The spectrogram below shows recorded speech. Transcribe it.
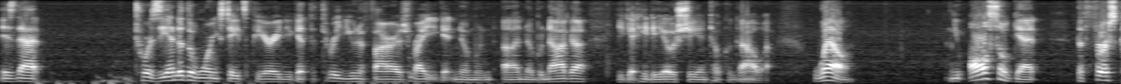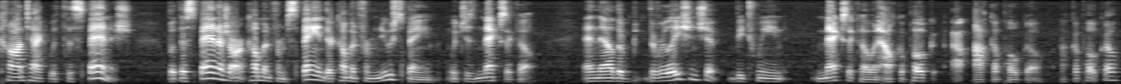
is that towards the end of the Warring States period, you get the three unifiers, right? You get uh, Nobunaga, you get Hideyoshi, and Tokugawa. Well, you also get the first contact with the Spanish. But the Spanish aren't coming from Spain, they're coming from New Spain, which is Mexico. And now the, the relationship between Mexico and Acapulco, Acapulco, Acapulco,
